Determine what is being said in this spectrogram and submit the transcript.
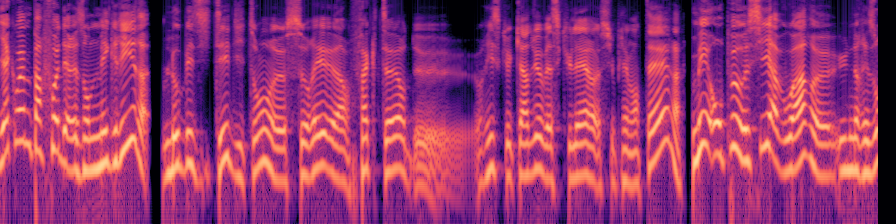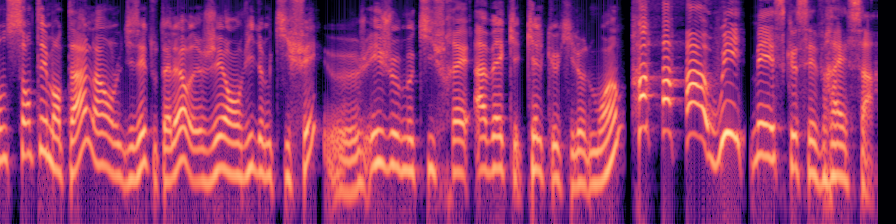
Il y a quand même parfois des raisons de maigrir. L'obésité, dit-on, euh, serait un facteur de risque cardiovasculaire supplémentaire. Mais on peut aussi avoir euh, une raison de santé mentale. Hein. on le disait tout à l'heure, j'ai envie de me kiffer euh, et je me kifferai avec quelques kilos de moins. Ha oui, mais est-ce que c'est vrai ça?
